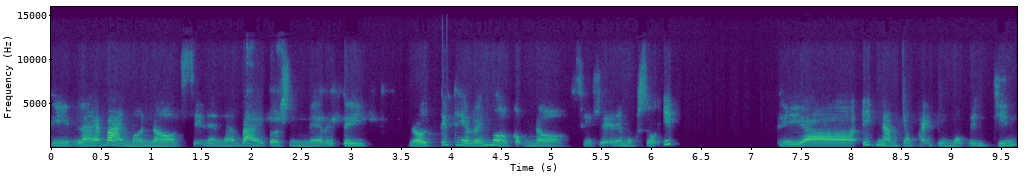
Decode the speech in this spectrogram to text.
thì lá bài MN sẽ là lá bài personality. Rồi tiếp theo lấy M cộng N thì sẽ ra một số X thì à, uh, X nằm trong khoảng từ 1 đến 9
